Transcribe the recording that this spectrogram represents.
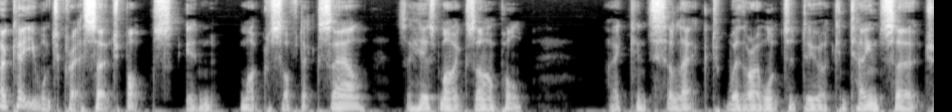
Okay, you want to create a search box in Microsoft Excel. So here's my example. I can select whether I want to do a contain search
